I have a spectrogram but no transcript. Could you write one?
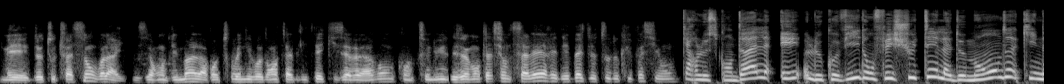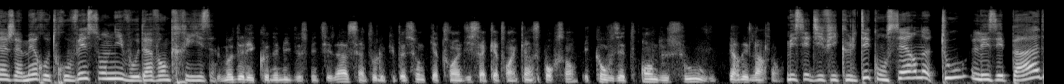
mais de toute façon, voilà, ils auront du mal à retrouver le niveau de rentabilité qu'ils avaient avant, compte tenu des augmentations de salaire et des baisses de taux d'occupation. Car le scandale et le Covid ont fait chuter la demande, qui n'a jamais retrouvé son niveau d'avant-crise. Le modèle économique de ce métier-là, c'est un taux d'occupation de 90 à 95 Et quand vous êtes en dessous, vous perdez de l'argent. Mais ces difficultés concernent tous les EHPAD.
